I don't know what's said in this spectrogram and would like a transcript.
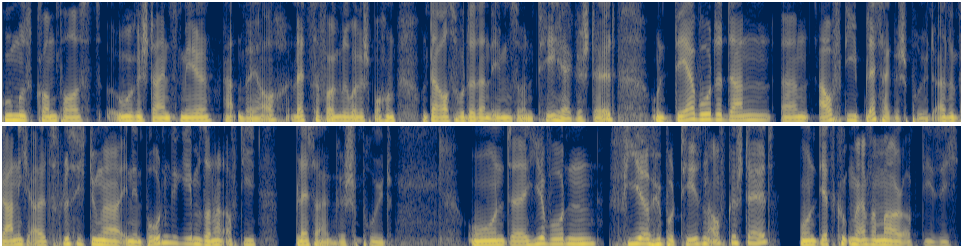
Humuskompost, Urgesteinsmehl, hatten wir ja auch letzte Folge drüber gesprochen. Und daraus wurde dann eben so ein Tee hergestellt. Und der wurde dann ähm, auf die Blätter gesprüht. Also gar nicht als Flüssigdünger in den Boden gegeben, sondern auf die Blätter gesprüht. Und äh, hier wurden vier Hypothesen aufgestellt. Und jetzt gucken wir einfach mal, ob die sich.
